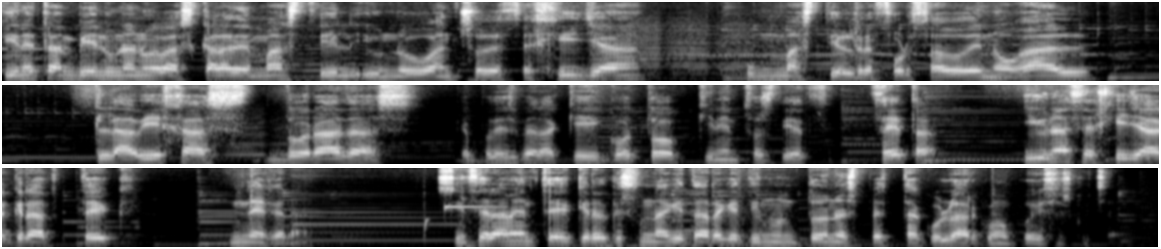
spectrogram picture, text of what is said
Tiene también una nueva escala de mástil y un nuevo ancho de cejilla, un mástil reforzado de nogal, clavijas doradas que podéis ver aquí, Gotok 510Z, y una cejilla GrabTech negra. Sinceramente creo que es una guitarra que tiene un tono espectacular, como podéis escuchar.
